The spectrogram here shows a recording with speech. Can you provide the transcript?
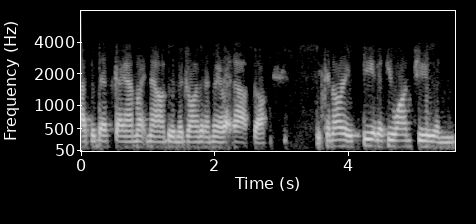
at the desk I am right now doing the drawing that I'm doing right now. So you can already see it if you want to and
